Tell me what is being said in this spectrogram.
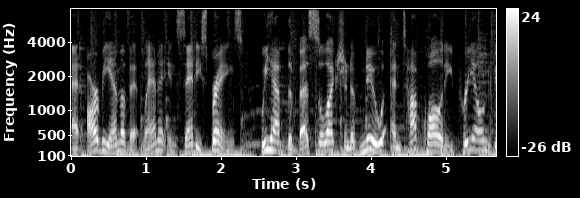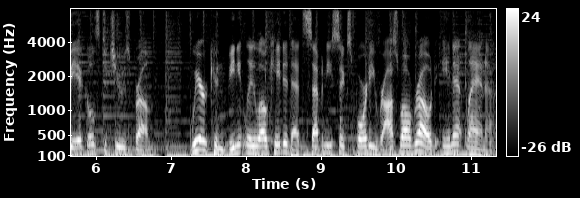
At RBM of Atlanta in Sandy Springs, we have the best selection of new and top quality pre owned vehicles to choose from. We are conveniently located at 7640 Roswell Road in Atlanta.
